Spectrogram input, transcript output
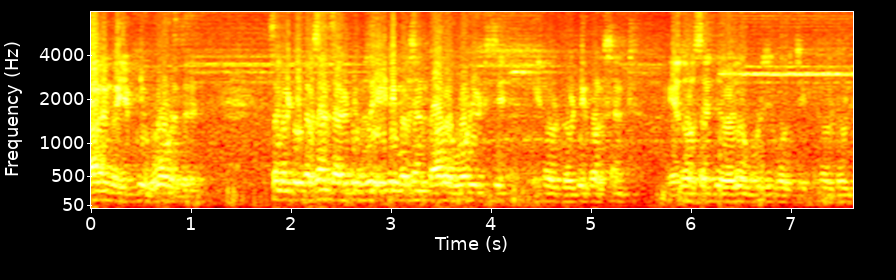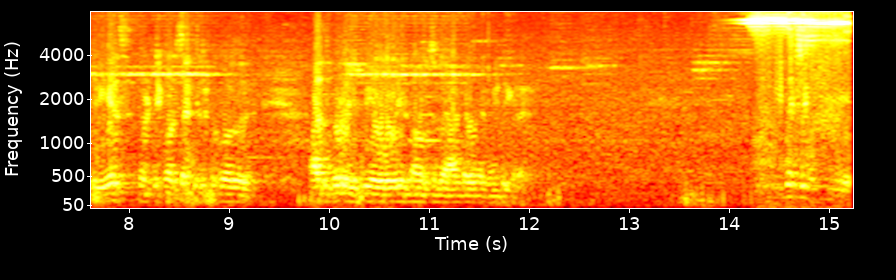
காலங்கள் எப்படி ஓடுது? Seventy percent seventy percent eighty percent காலம் ஓடிடுச்சு. இன்னொரு டுவெண்ட்டி பர்சன்ட் ஏதோ செஞ்சு ஏதோ முடிஞ்சு போச்சு. இன்னொரு டுவெண்ட்டி இயர்ஸ் டுவெண்ட்டி பர்சன்ட் இருக்கும்போது அது கூட இப்படியே ஓடிடணும்னு சொல்லி ஆண்டவனை வேண்டிக்கிறேன். இண்டஸ்ட்ரி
